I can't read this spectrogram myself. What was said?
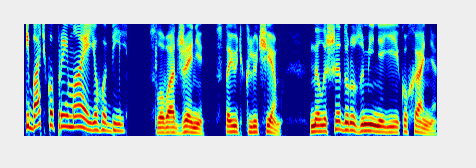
І батько приймає його біль. Слова Дженні стають ключем не лише до розуміння її кохання,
